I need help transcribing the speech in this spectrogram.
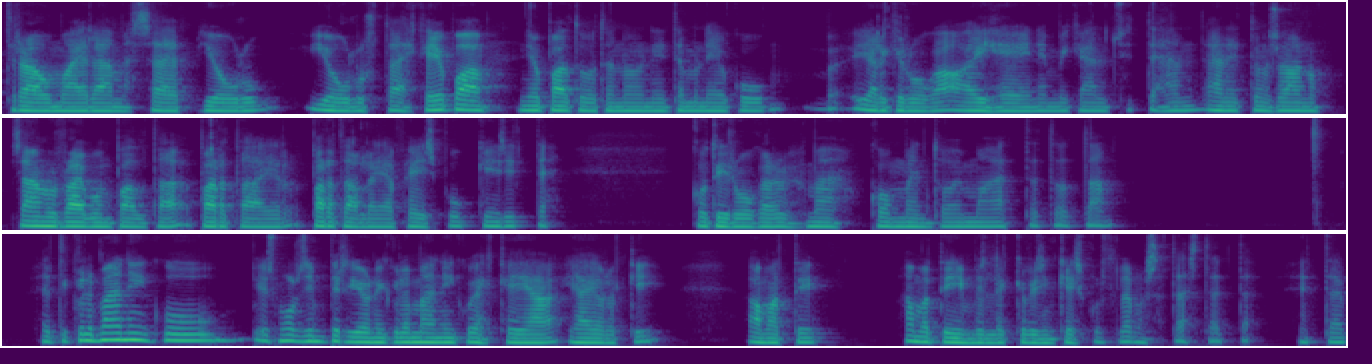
trauma elämässä joulu, joulusta, ehkä jopa, jopa tuota noin, niin tämmöinen joku jälkiruoka-aiheinen, mikä nyt sitten hän, hänet on saanut, saanut raivon partaalle ja Facebookiin sitten kotiruokaryhmää kommentoimaan, että tota, että kyllä mä niin kuin, jos mä olisin Pirjo, niin kyllä mä niin kuin ehkä ihan, ihan jollekin ammatti, ammatti-ihmisille kävisin keskustelemassa tästä, että, että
